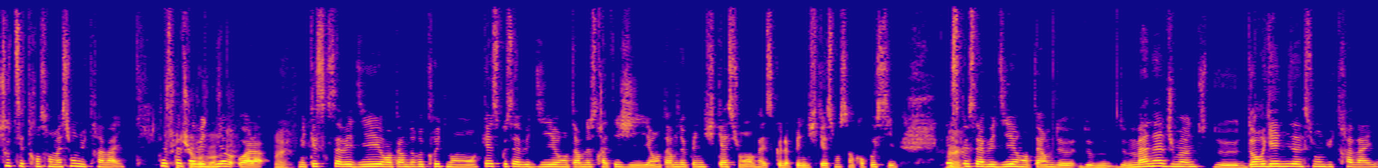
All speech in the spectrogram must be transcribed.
Toutes ces transformations du travail. Qu'est-ce que ça veut dire? Voilà. Mais qu'est-ce que ça veut dire en termes de recrutement? Qu'est-ce que ça veut dire en termes de stratégie, en termes de planification? Enfin, Est-ce que la planification c'est encore possible? Qu'est-ce que ça veut dire en termes de, de, de management, de d'organisation du travail?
